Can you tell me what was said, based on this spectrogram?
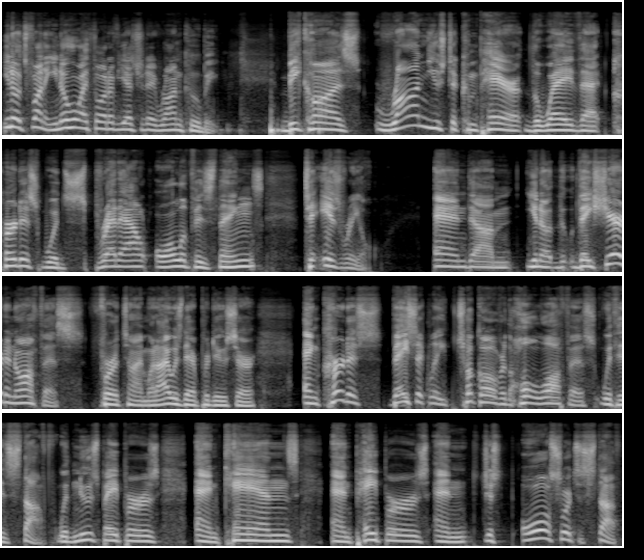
You know, it's funny. You know who I thought of yesterday? Ron Kuby. Because Ron used to compare the way that Curtis would spread out all of his things to Israel. And, um, you know, th- they shared an office for a time when I was their producer. And Curtis basically took over the whole office with his stuff, with newspapers and cans and papers and just all sorts of stuff.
